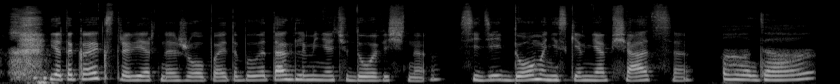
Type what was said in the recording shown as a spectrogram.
Я такая экстравертная жопа. Это было так для меня чудовищно. Сидеть дома, ни с кем не общаться. А, да.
